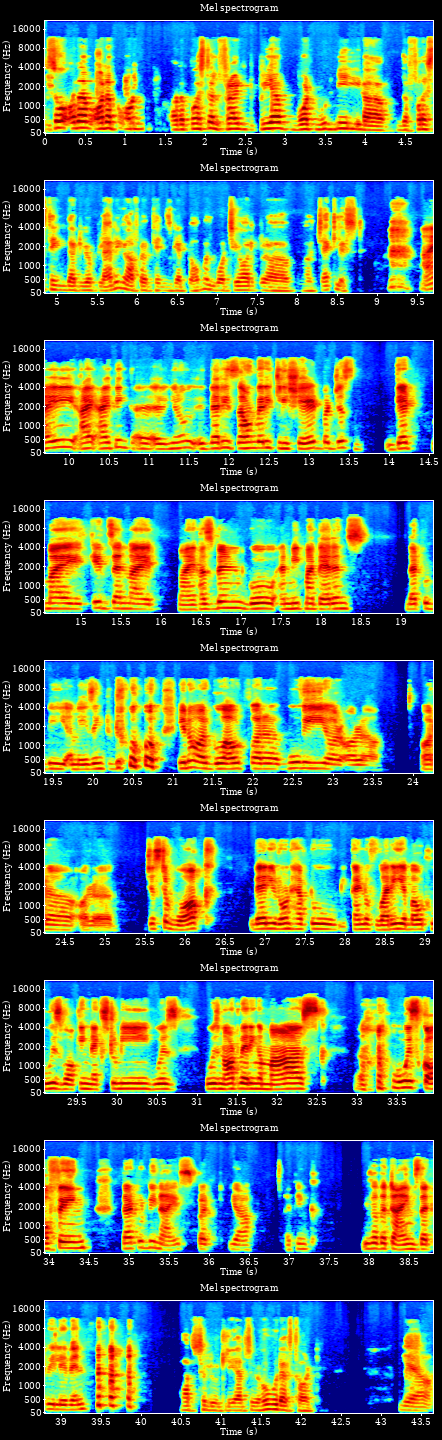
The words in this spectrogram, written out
So on a on a on on a personal front, Priya, what would be uh, the first thing that you're planning after things get normal? What's your uh, uh, checklist? I I I think uh, you know it very sound very cliched, but just get my kids and my my husband go and meet my parents. That would be amazing to do, you know, or go out for a movie or or a, or a, or a, just a walk where you don't have to kind of worry about who is walking next to me, who is who is not wearing a mask, who is coughing. That would be nice. But yeah, I think these are the times that we live in. Absolutely, absolutely. Who would have thought? yeah.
